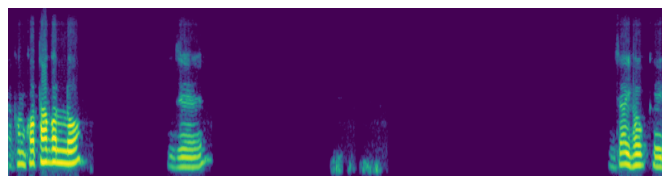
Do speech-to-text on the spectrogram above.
এখন কথা বলল যে, যাই হোক, এই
